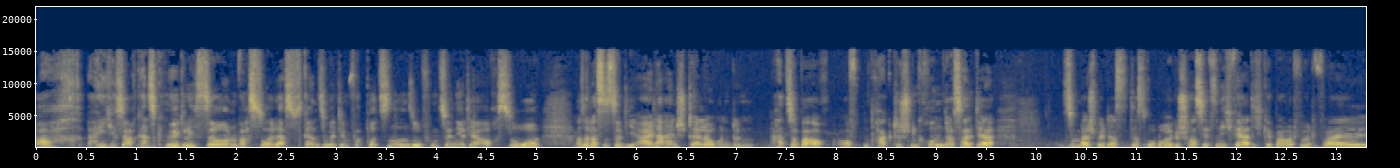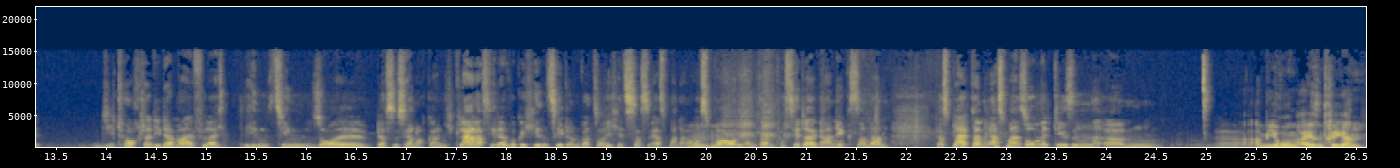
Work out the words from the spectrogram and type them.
ach, eigentlich ist ja auch ganz gemütlich so und was soll das Ganze mit dem Verputzen und so funktioniert ja auch so. Also das ist so die eine Einstellung und dann hat es aber auch oft einen praktischen Grund, dass halt der zum Beispiel das, das obere Geschoss jetzt nicht fertig gebaut wird, weil die Tochter, die da mal vielleicht hinziehen soll, das ist ja noch gar nicht klar, dass sie da wirklich hinzieht und was soll ich jetzt das erstmal da mhm. ausbauen und dann passiert da gar nichts, sondern das bleibt dann erstmal so mit diesen ähm, äh, Armierung, Eisenträgern.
